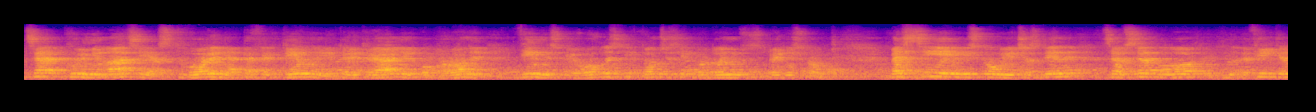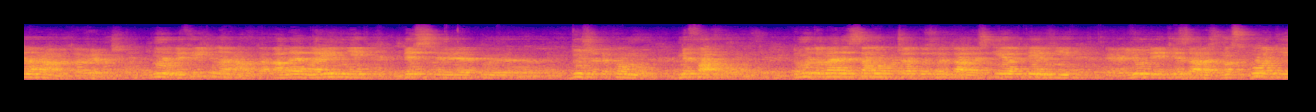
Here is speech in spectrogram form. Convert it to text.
це кульмінація створення ефективної територіальної оборони Вінницької області, в тому числі кордонів з Придністров'я. Без цієї військової частини це все було фількіна грамота, вибачте. Ну, не фількіна грамота, але на рівні десь е, е, дуже такому нефаховому. Тому до мене з самого початку звертались і активні е, люди, які зараз на сході,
